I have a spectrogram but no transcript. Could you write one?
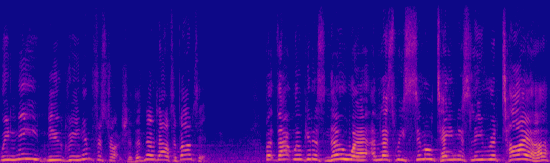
we need new green infrastructure. There's no doubt about it. But that will get us nowhere unless we simultaneously retire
